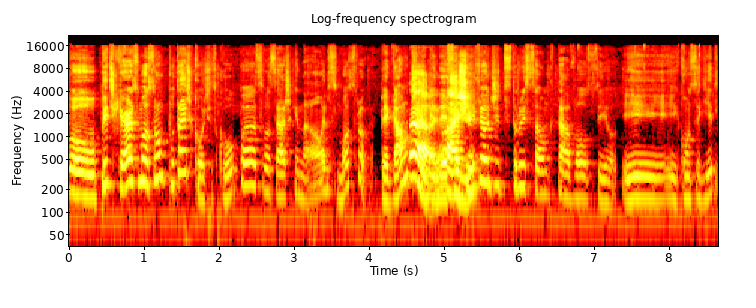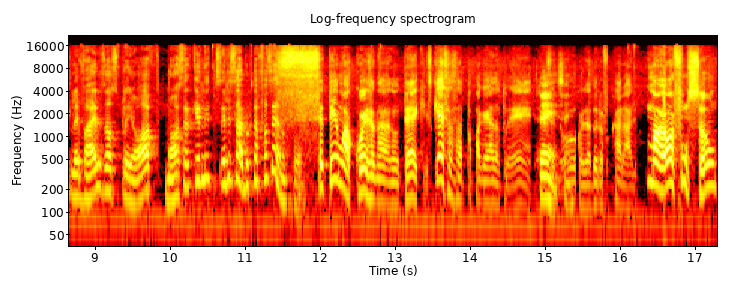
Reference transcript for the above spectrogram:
O, o Pete Carroll mostrou um puta head coach. Desculpa se você acha que não, ele se mostrou. cara. Pegar um time Não, eu nesse acho- nível de destruição que tava o Seahawks e, e conseguir levar eles aos playoffs, mostra que ele, ele sabe o que tá fazendo, pô. Você tem uma coisa na- no Tech, esquece essa papagaiada do é, Tem, é, sim. o coordenador do caralho. Maior função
